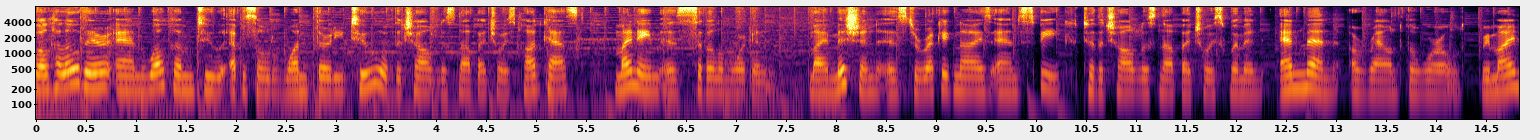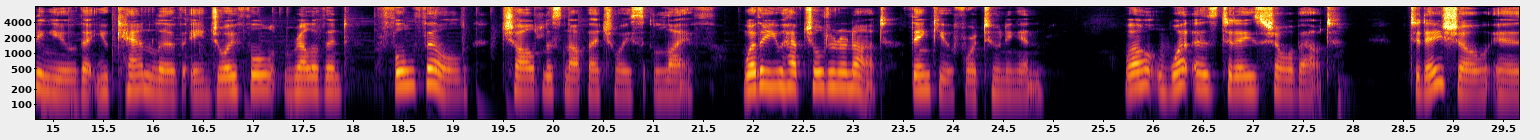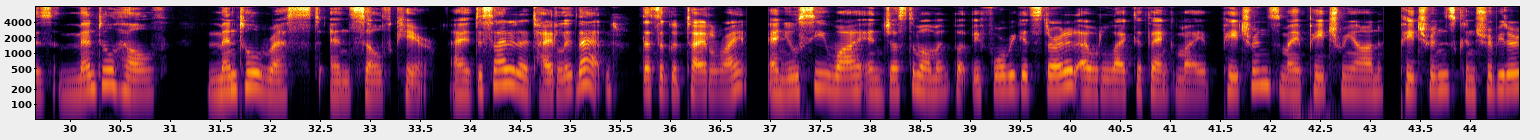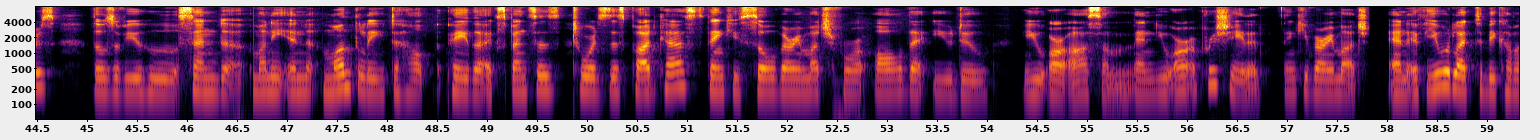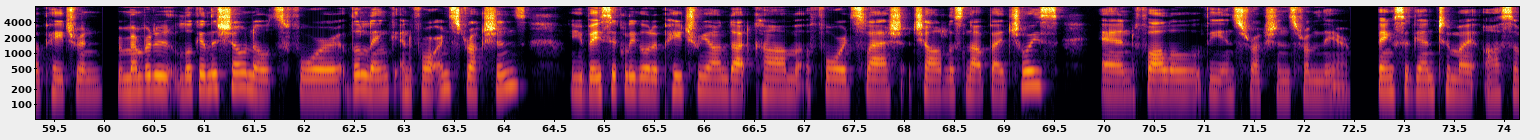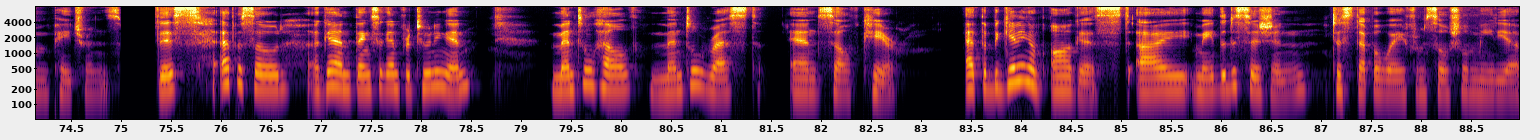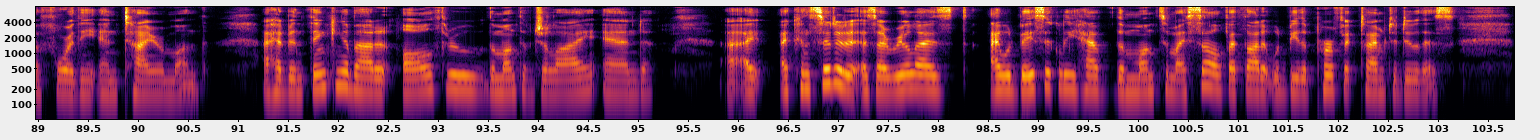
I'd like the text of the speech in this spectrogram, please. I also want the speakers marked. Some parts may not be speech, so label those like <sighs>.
Speaker 1: Well, hello there, and welcome to episode 132 of the Childless Not by Choice podcast. My name is Civilla Morgan. My mission is to recognize and speak to the childless not by choice women and men around the world, reminding you that you can live a joyful, relevant, fulfilled, childless not by choice life. Whether you have children or not, thank you for tuning in. Well, what is today's show about? Today's show is mental health, mental rest, and self care. I decided to title it that. That's a good title, right? And you'll see why in just a moment. But before we get started, I would like to thank my patrons, my Patreon patrons, contributors, those of you who send money in monthly to help pay the expenses towards this podcast. Thank you so very much for all that you do. You are awesome and you are appreciated. Thank you very much. And if you would like to become a patron, remember to look in the show notes for the link and for instructions. You basically go to patreon.com forward slash childless not by choice and follow the instructions from there. Thanks again to my awesome patrons. This episode, again, thanks again for tuning in. Mental health, mental rest, and self care. At the beginning of August, I made the decision to step away from social media for the entire month. I had been thinking about it all through the month of July, and I, I considered it as I realized I would basically have the month to myself. I thought it would be the perfect time to do this.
